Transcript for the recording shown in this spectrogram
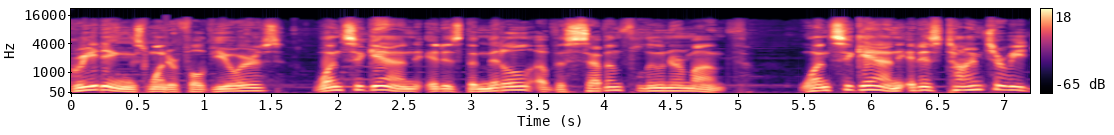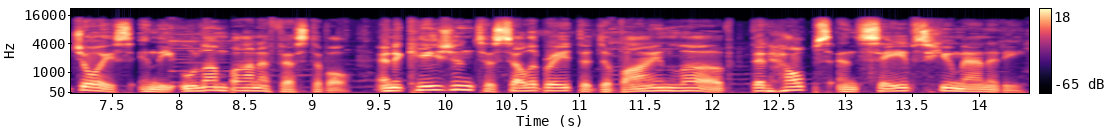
Greetings, wonderful viewers. Once again, it is the middle of the seventh lunar month. Once again, it is time to rejoice in the Ullambana festival, an occasion to celebrate the divine love that helps and saves humanity.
